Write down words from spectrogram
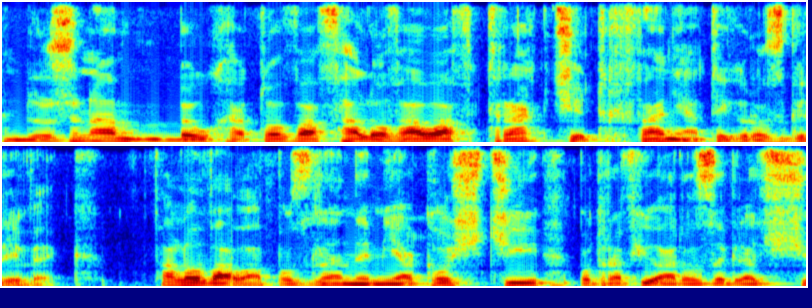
drużyna Bełchatowa falowała w trakcie trwania tych rozgrywek. Falowała pod względem jakości, potrafiła rozegrać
